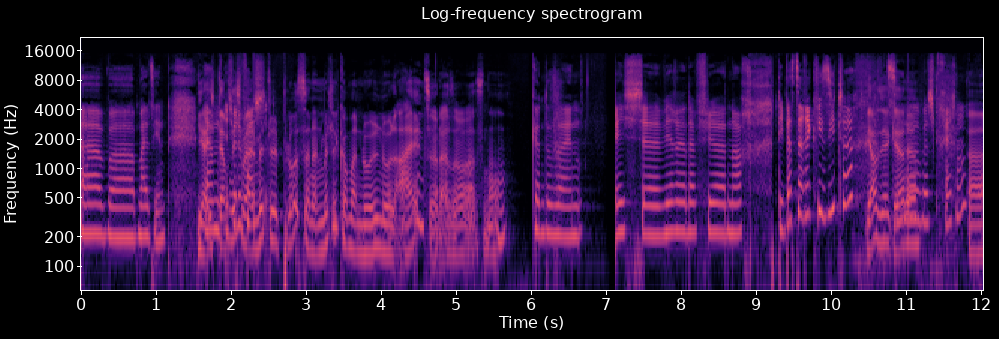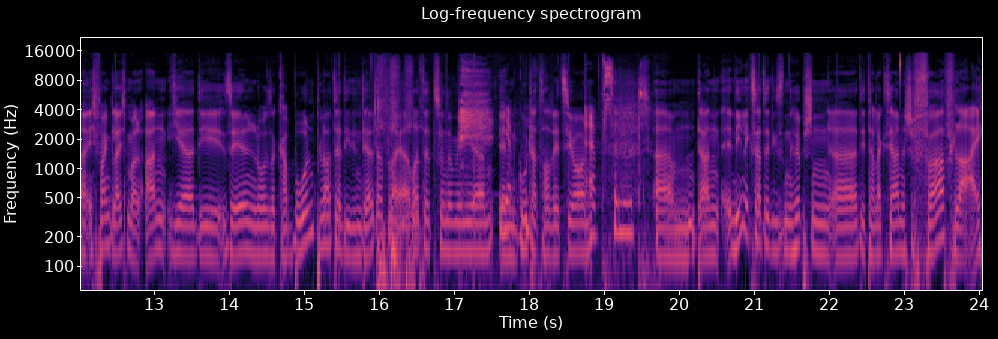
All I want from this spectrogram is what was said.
Aber mal sehen. ja, ich ähm, glaube ich nicht mal Mittel plus, sondern Mittel, 001 oder sowas, ne? Könnte sein. Ich äh, wäre dafür noch die beste Requisite Ja, sehr zu gerne. besprechen. Äh, ich fange gleich mal an, hier die seelenlose Carbonplatte, die den Delta Flyer rettet, zu nominieren, in Ja. guter Tradition. Absolut. Ähm, dann, Nilix hatte diesen hübschen, äh, die talaxianische Furfly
